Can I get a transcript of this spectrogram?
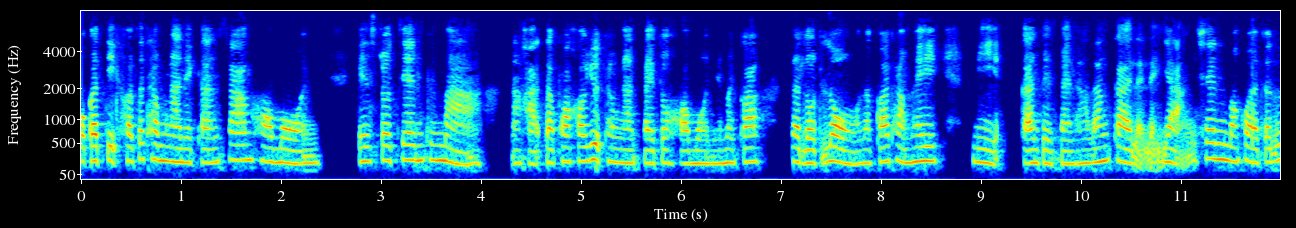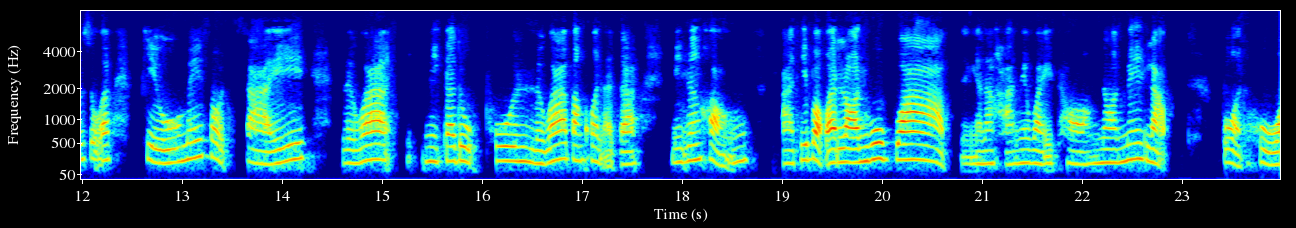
ปกติเขาจะทำงานในการสร้างฮอร์โมนเอสโตรเจนขึ้นมานะคะแต่พอเขาหยุดทำงานไปตัวฮอร์โมนเนี่ยมันก็จะลดลงแล้วก็ทำให้มีการเปลี่ยนแปลงทางร่างกายหลาย ๆ อย่าง เช่น บางคนอาจจะรู้สึกว่าผิวไม่สดใส หรือว่ามีกระดูกพรุนหรือว่าบางคนอาจจะมีเรื่องของ ที่บอกว่าร้อนวูบวาบอย่างเงี้ยนะคะ ในวัยทองนอนไม่หลับปวดหัว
